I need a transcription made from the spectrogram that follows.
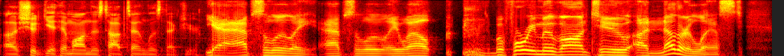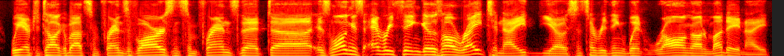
uh, should get him on this top 10 list next year. Yeah, absolutely. Absolutely. Well, before we move on to another list, we have to talk about some friends of ours and some friends that, uh, as long as everything goes all right tonight, you know, since everything went wrong on Monday night,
